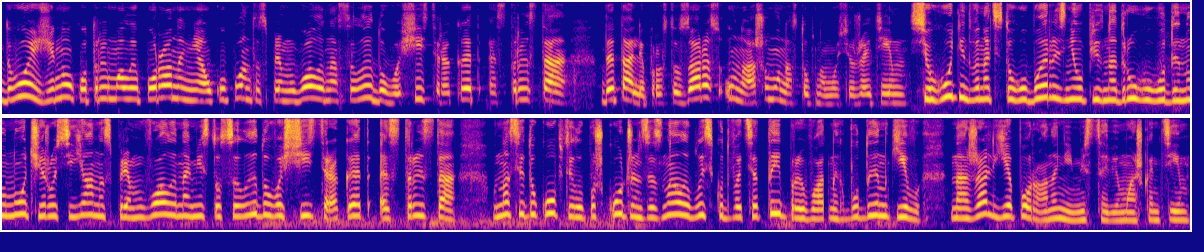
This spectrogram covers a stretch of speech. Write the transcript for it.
Двоє жінок отримали поранення. Окупанти спрямували на Селидово 6 ракет С-300. Деталі просто зараз у нашому наступному сюжеті. Сьогодні, 12 березня, о пів на другу годину ночі, росіяни спрямували на місто Селидово 6 ракет С-300. Внаслідок обстрілу пошкоджень зазнали близько 20 приватних будинків. На жаль, є поранені місцеві мешканці.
